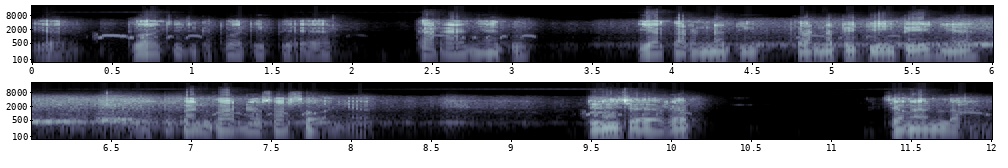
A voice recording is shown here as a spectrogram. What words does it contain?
Ya, ketua jadi ketua DPR. Karyanya itu ya karena di karena PDIP-nya, ya, bukan karena sosoknya. Jadi saya harap janganlah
